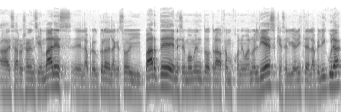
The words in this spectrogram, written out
a desarrollar en 100 bares, eh, la productora de la que soy parte. En ese momento trabajamos con Emanuel Díez, que es el guionista de la película.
